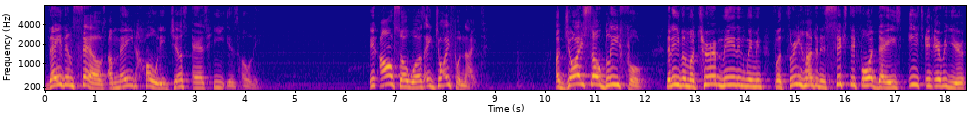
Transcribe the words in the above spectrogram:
they themselves are made holy just as he is holy. It also was a joyful night, a joy so gleeful that even mature men and women for 364 days each and every year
